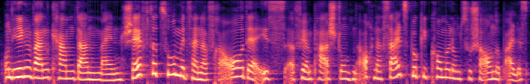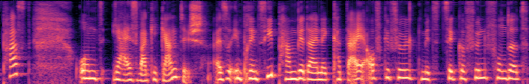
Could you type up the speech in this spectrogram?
Und irgendwann kam dann mein Chef dazu mit seiner Frau. Der ist für ein paar Stunden auch nach Salzburg gekommen, um zu schauen, ob alles passt. Und ja, es war gigantisch. Also im Prinzip haben wir da eine Kartei aufgefüllt mit circa 500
